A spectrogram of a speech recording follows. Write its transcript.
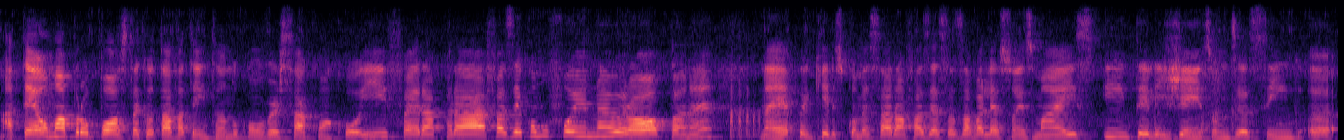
até uma proposta que eu estava tentando conversar com a COIFA era para fazer como foi na Europa, né? Na época em que eles começaram a fazer essas avaliações mais inteligentes, vamos dizer assim, uh,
